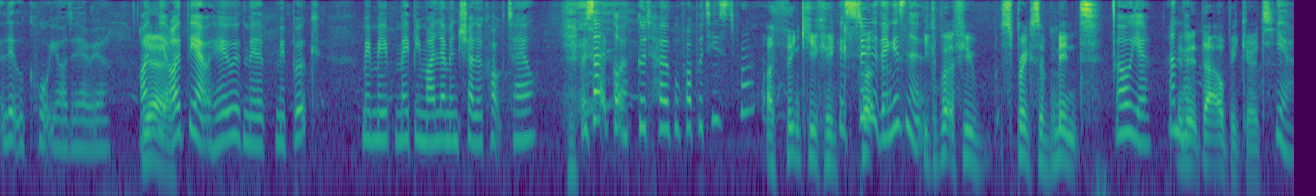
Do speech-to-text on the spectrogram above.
little courtyard area. I'd, be, Yeah. I'd be out here with my, my book, maybe, maybe my limoncello cocktail. Has that got good herbal properties for it? I think you could. It's put, soothing, isn't it? You could put a few sprigs of mint Oh yeah, and in that. it. That'll be good. yeah.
